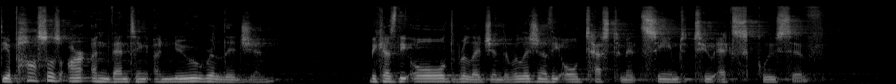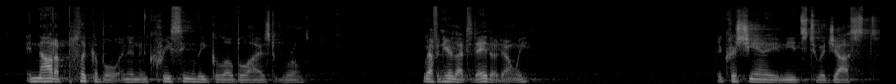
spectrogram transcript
The apostles aren't inventing a new religion because the old religion, the religion of the Old Testament, seemed too exclusive and not applicable in an increasingly globalized world. We often hear that today, though, don't we? That Christianity needs to adjust,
